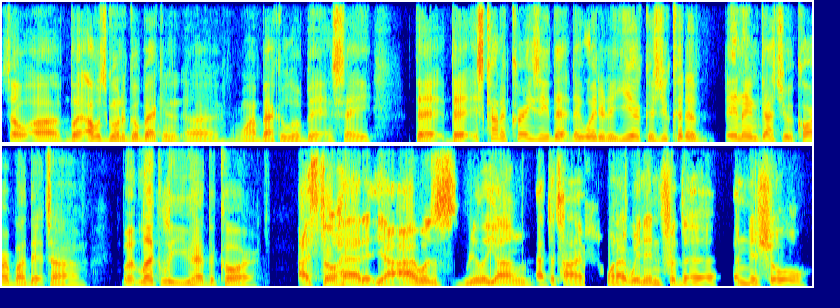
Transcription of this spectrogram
So, uh, but I was going to go back and uh, rewind back a little bit and say that that it's kind of crazy that they waited a year because you could have been and got you a car by that time. But luckily, you had the car. I still had it. Yeah, I was really young at the time when I went in for the initial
